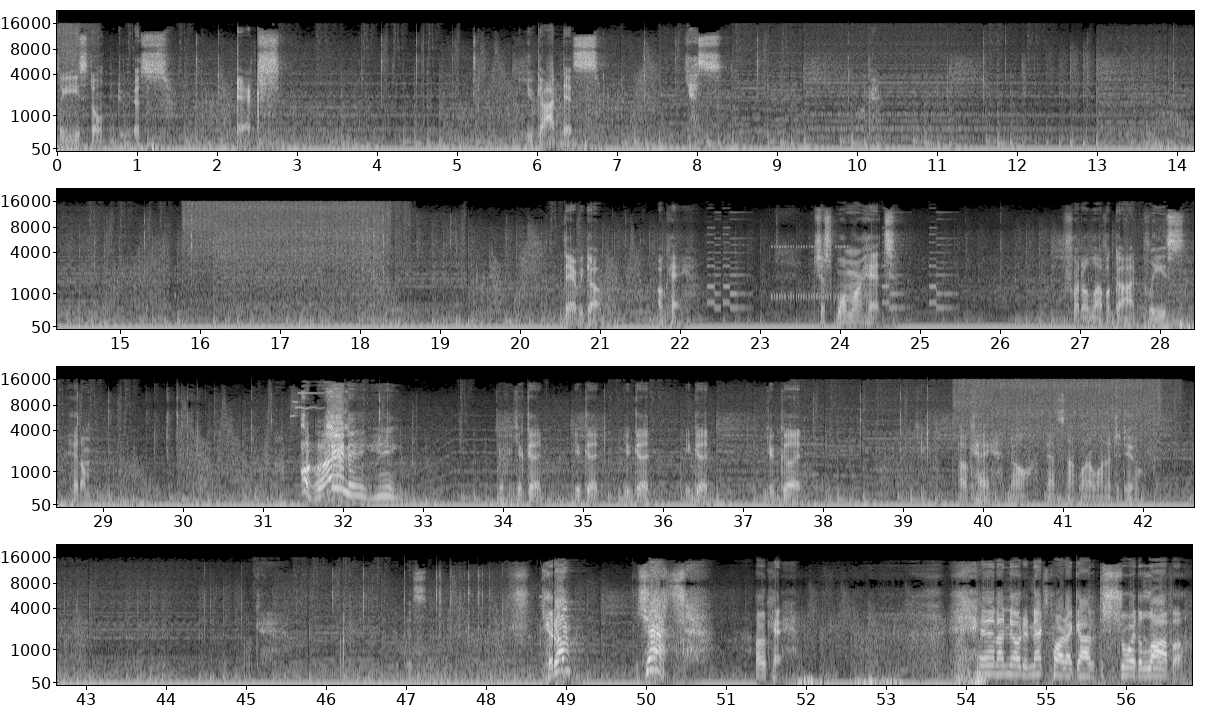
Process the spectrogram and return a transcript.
Please don't do this. X. You got this. Yes. Okay. There we go. Okay. Just one more hit. For the love of God, please hit him. You're, good. You're good. You're good. You're good. You're good. Okay, no, that's not what I wanted to do. Okay. Okay. Hit this. Hit him! Yes! Okay. And I know the next part I gotta destroy the lava.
